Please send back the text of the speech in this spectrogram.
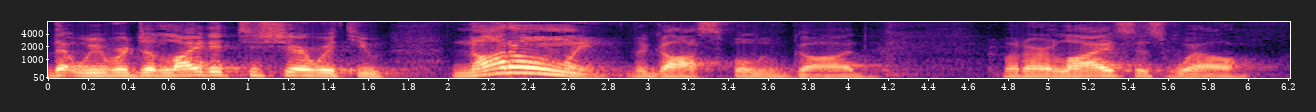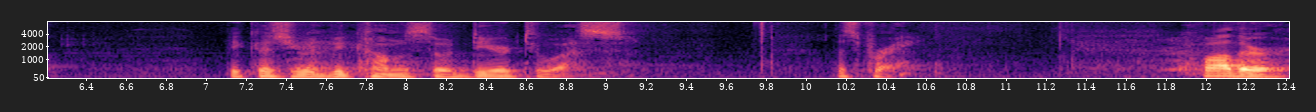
that we were delighted to share with you not only the gospel of God, but our lives as well, because you had become so dear to us. Let's pray. Father,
